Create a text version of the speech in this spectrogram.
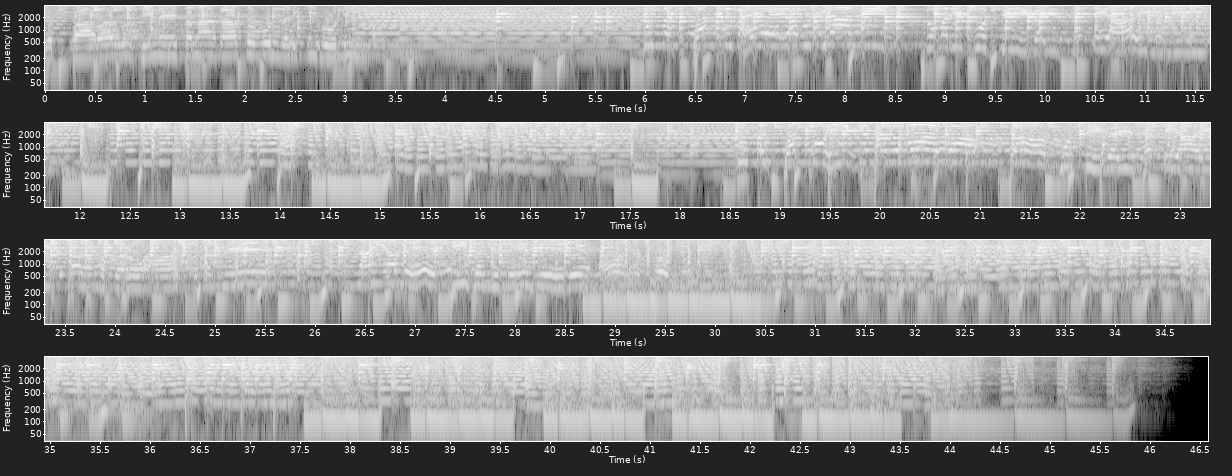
जब पारा ऋषि ने इतना कहा तो वो लड़की बोली मन में मेरे और कोई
